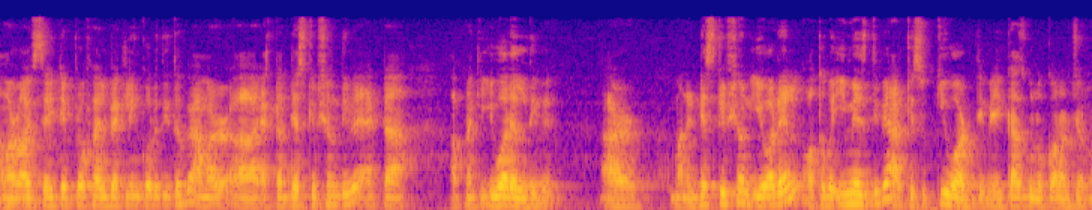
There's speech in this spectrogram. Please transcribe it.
আমার ওয়েবসাইটে প্রোফাইল ব্যাকলিং করে দিতে হবে, আমার একটা ডেসক্রিপশন দিবে, একটা আপনাকে ইউআরএল দিবে। আর মানে ডেসক্রিপশন ইউআরএল অথবা ইমেজ দিবে আর কিছু কিওয়ার্ড দিবে এই কাজগুলো করার জন্য।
